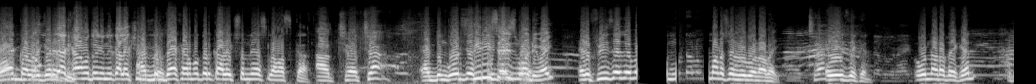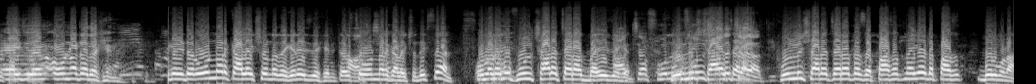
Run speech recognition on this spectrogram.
রং কালার একদম গ্যারান্টি দেখার মতো কিন্তু কালেকশন দেখার মতো কালেকশন নিয়ে আসলাম আজকে। আচ্ছা আচ্ছা। একদম গর্জিয়াস Free size body ভাই। এটা ফ্রি সাইজ মোটা মানুষের হবে না ভাই। আচ্ছা। এই দেখেন ওনারা দেখেন এই যে দেখেন, দেখেন। দেখেন এটার ওনার কালেকশনটা দেখেন এই দেখেন এটা হচ্ছে। ওনার কালেকশন দেখছেন? ওনার ফুল সাড়ে চার হাত ভাই এই দেখেন। সাড়ে চার হাত। ফুললি সাড়ে চার হাত আছে পাঁচ হাত নাকি এটা পাঁচ বলব না।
